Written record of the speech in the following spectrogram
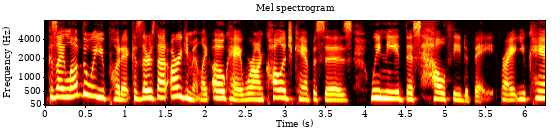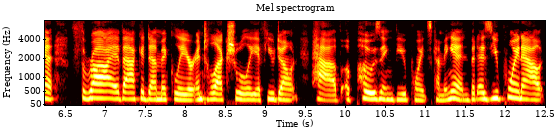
because I love the way you put it, because there's that argument like, okay, we're on college campuses, we need this healthy debate, right? You can't thrive academically or intellectually if you don't have opposing viewpoints coming in. But as you point out,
